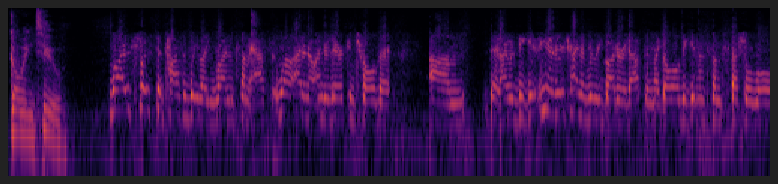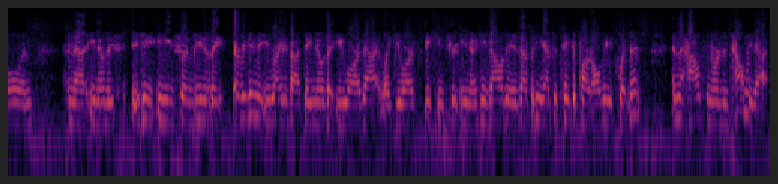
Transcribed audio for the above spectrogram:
going to. Well, I was supposed to possibly like run some ass. Well, I don't know, under their control that um, that I would be getting. You know, they're trying to really butter it up and like, oh, I'll be given some special role and and that you know they he he said you know they everything that you write about they know that you are that like you are speaking true. You know, he validated that, but he had to take apart all the equipment in the house in order to tell me that.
